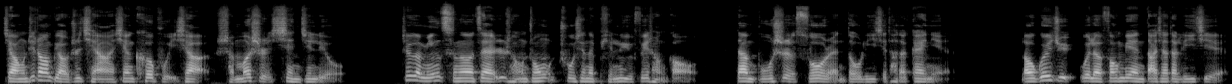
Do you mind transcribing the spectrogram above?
讲这张表之前啊，先科普一下什么是现金流。这个名词呢，在日常中出现的频率非常高，但不是所有人都理解它的概念。老规矩，为了方便大家的理解。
